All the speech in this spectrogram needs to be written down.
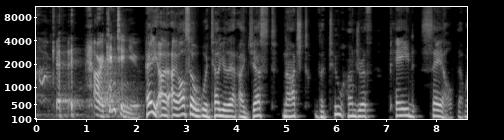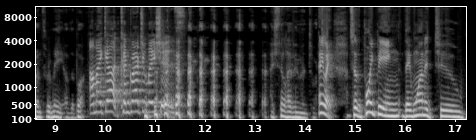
okay. All right, continue. Hey, I, I also would tell you that I just notched the 200th paid sale that went through me of the book. Oh my God, congratulations. I still have inventory. Anyway, so the point being, they wanted to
